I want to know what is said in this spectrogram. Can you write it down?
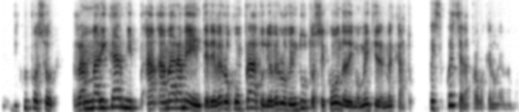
di cui posso rammaricarmi amaramente di averlo comprato, di averlo venduto a seconda dei momenti del mercato, questa, questa è la prova che non è una moneta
